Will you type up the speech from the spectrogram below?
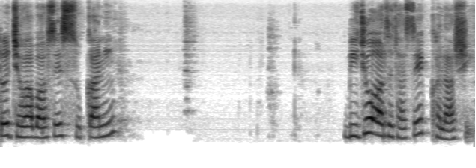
તો જવાબ આવશે સુકાની. બીજો અર્થ થશે ખલાસી.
